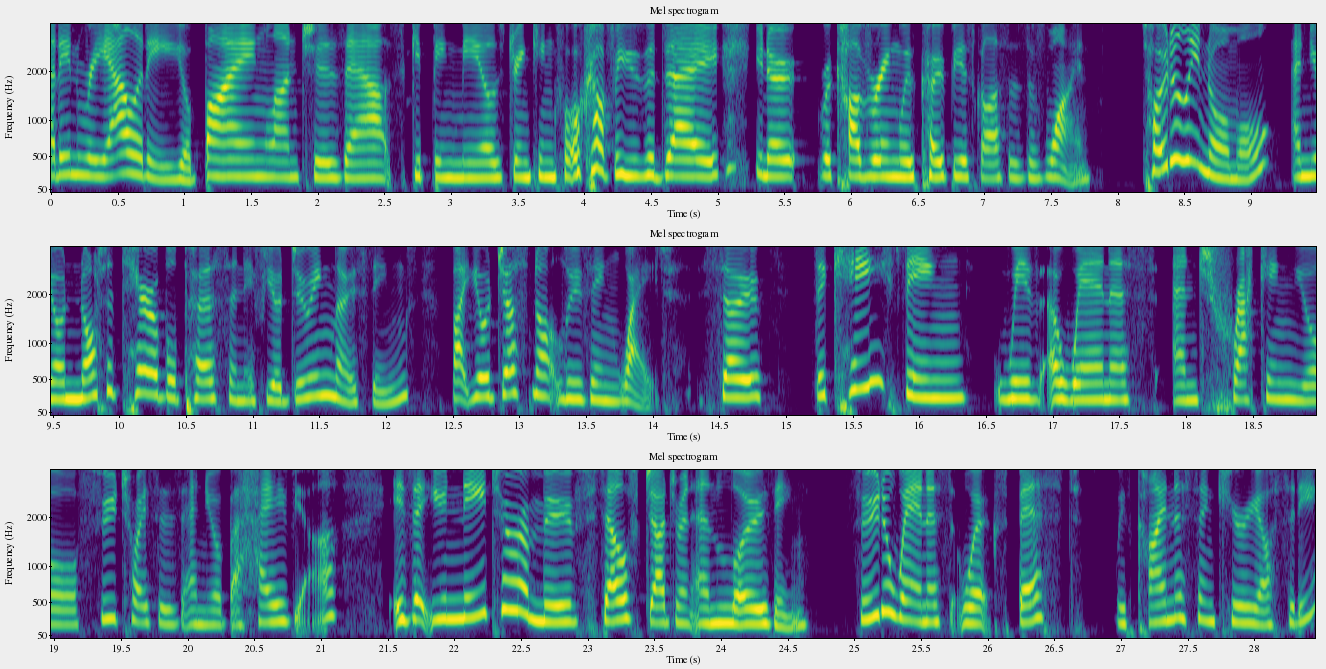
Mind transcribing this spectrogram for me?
But in reality, you're buying lunches out, skipping meals, drinking four coffees a day, you know, recovering with copious glasses of wine totally normal and you're not a terrible person if you're doing those things, but you're just not losing weight. So, the key thing with awareness and tracking your food choices and your behavior is that you need to remove self judgment and loathing. Food awareness works best with kindness and curiosity.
